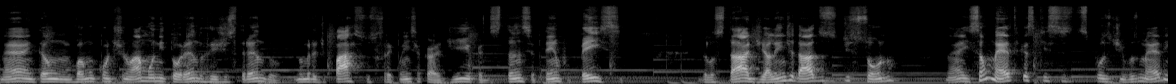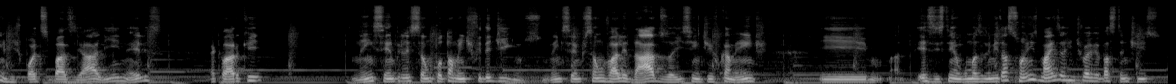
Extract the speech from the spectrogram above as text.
né? Então, vamos continuar monitorando, registrando número de passos, frequência cardíaca, distância, tempo, pace, velocidade, além de dados de sono, né? E são métricas que esses dispositivos medem, a gente pode se basear ali neles. É claro que nem sempre eles são totalmente fidedignos, nem sempre são validados aí cientificamente, e existem algumas limitações, mas a gente vai ver bastante isso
